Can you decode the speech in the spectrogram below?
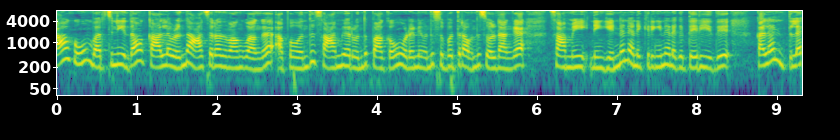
ராகுவும் வர்ஷினியும் தான் காலில் விழுந்து ஆசீர்வாதம் வாங்குவாங்க. அப்போ வந்து சாமியார் வந்து பார்க்கவும் உடனே வந்து சுபத்ரா வந்து சொல்கிறாங்க சாமி நீங்கள் என்ன நினைக்கிறீங்கன்னு எனக்கு தெரியுது. கல்யாணத்தில்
